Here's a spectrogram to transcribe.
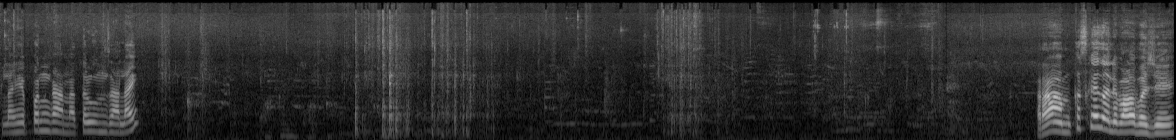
आपला हे पण घाणा तळून झालाय. राम कस काय झाले बाळा भजे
